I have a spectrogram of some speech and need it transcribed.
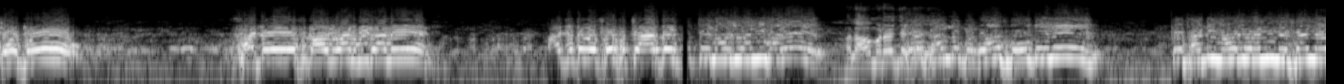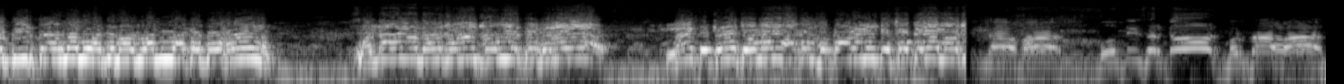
ਜੋ ਜੋ ਸਾਡੇ ਇਸ ਨੌਜਵਾਨ ਵੀਰਾਂ ਨੇ ਅੱਜ ਤੋਂ ਸਿਰਫ 4 ਦਿਨ ਤੇ ਨੌਜਵਾਨੀ ਬਾਰੇ ਹਲਾਓ ਮੜਾ ਝੰਡਾ ਗੰਦ ਬਕਵਾਸ ਬੋਲਦੇ ਨੇ ਕਿ ਸਾਡੀ ਨੌਜਵਾਨੀ ਨਸ਼ਿਆਂ ਨਾਲ ਪੀੜਤ ਹੈ ਉਹਨਾਂ ਨੂੰ ਅੱਜ ਨੌਜਵਾਨੀ ਆ ਕੇ ਦੇਖ ਲੈਣ। ਸਾਡਾ ਇਹ ਨੌਜਵਾਨ ਜੋ ਵੀ ਅੱਗੇ ਫਿਰ ਰਿਹਾ ਹੈ, ਮੈਂ ਪੁੱਛਣਾ ਚਾਹੁੰਦਾ ਹਾਂ ਹਾਕਮ ਸਰਕਾਰਾਂ ਨੂੰ ਦੱਸੋ ਕਿਹੜਾ ਨੌਜਵਾਨ ਮੋਦੀ ਸਰਕਾਰ। ਮੁਰਦਾਬਾਦ।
